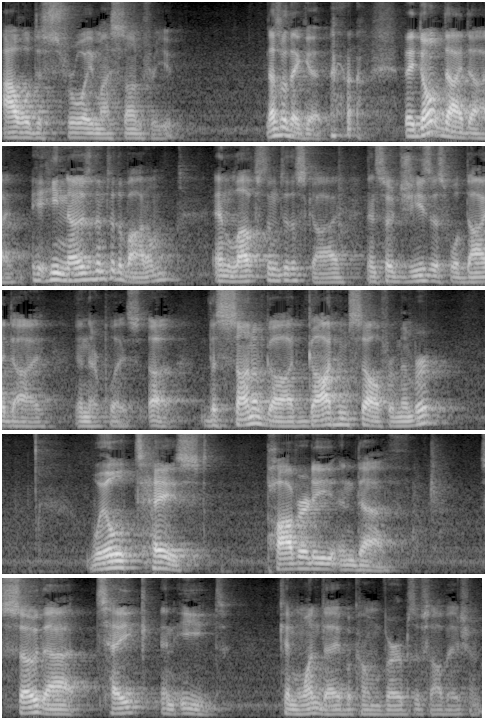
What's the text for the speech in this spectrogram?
I will destroy my son for you." That's what they get. they don't die die. He knows them to the bottom and loves them to the sky, and so Jesus will die die in their place. Uh, the Son of God, God Himself, remember, will taste poverty and death so that take and eat can one day become verbs of salvation.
